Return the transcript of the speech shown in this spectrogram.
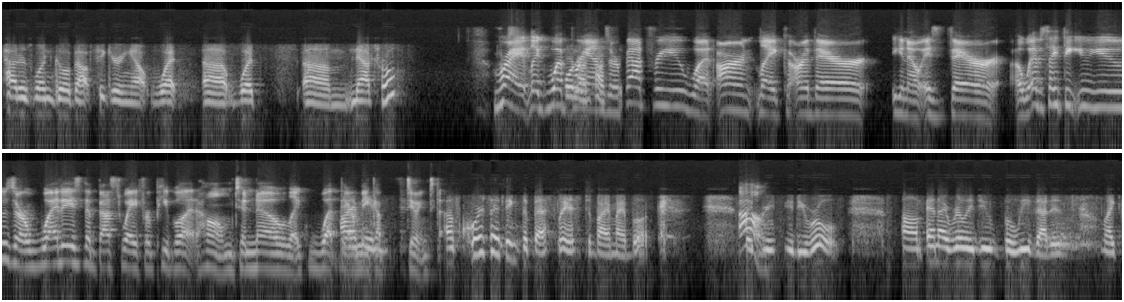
How does one go about figuring out what uh, what's um, natural? Right, like what or brands are bad for you, what aren't. Like, are there you know is there a website that you use or what is the best way for people at home to know like what their I makeup mean, is doing to them of course i think the best way is to buy my book oh. the green beauty rules um, and i really do believe that is like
